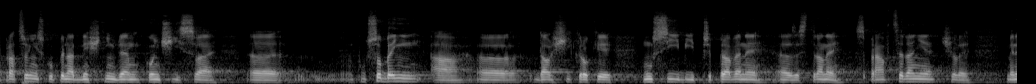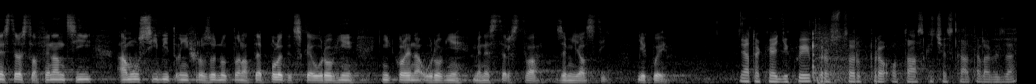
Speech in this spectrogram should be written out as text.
Pracovní skupina dnešním dnem končí své eh, působení a eh, další kroky musí být připraveny eh, ze strany správce daně, čili ministerstva financí a musí být o nich rozhodnuto na té politické úrovni, nikoli na úrovni ministerstva zemědělství. Děkuji. Já také děkuji. Prostor pro otázky Česká televize.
